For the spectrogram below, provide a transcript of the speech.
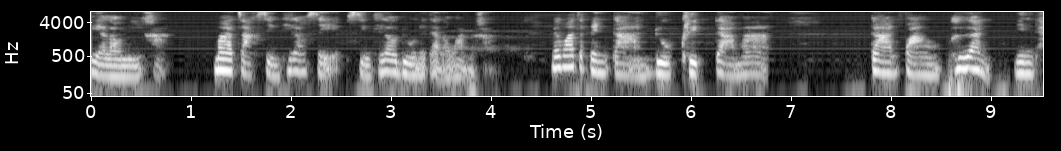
ลี่ยเหล่านี้ค่ะ มาจากสิ่งที่เราเสพสิ่งที่เราดูในแต่ละวันค่ะไม่ว่าจะเป็นการดูคลิปดราม่าการฟังเพื่อนยินท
